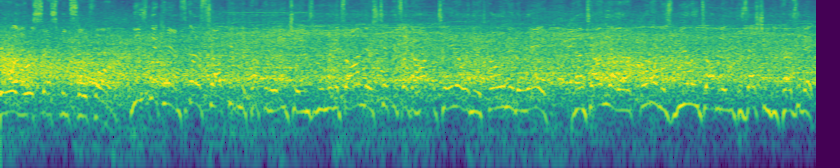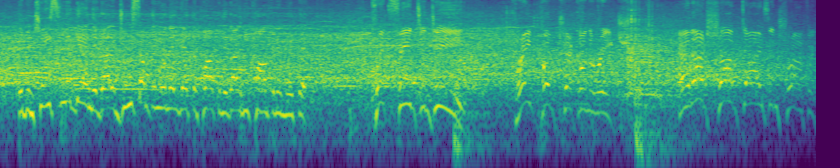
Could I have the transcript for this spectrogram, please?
Cheryl, your assessment so far. These McCams got to stop giving the puck away, James. I mean, when it's on their stick, it's like a hot potato, and they're throwing it away. And I'm telling you, their opponent is really dominating possession because of it. They've been chasing the game. They got to do something when they get the puck, and confident with it. Quick feed to D. Great poke check on the reach. And that shot dies in traffic.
